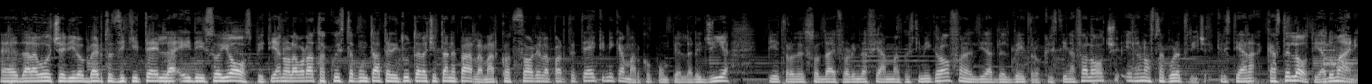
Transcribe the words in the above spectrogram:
eh, dalla voce di Roberto Zicchitella e dei suoi ospiti. Hanno lavorato a questa puntata di Tutta la città ne parla. Marco Azzori alla parte tecnica, Marco Pompi alla regia, Pietro del Soldai, Florinda Fiamma a questi microfoni, al di là del vetro Cristina Faloci e la nostra curatrice Cristiana Castellotti. A domani.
